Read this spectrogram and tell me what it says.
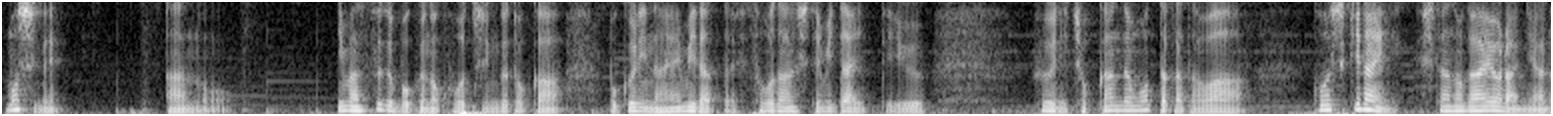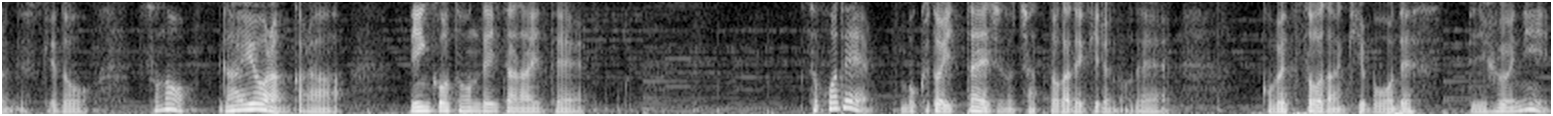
もしねあの今すぐ僕のコーチングとか僕に悩みだったり相談してみたいっていう風に直感で思った方は公式 LINE 下の概要欄にあるんですけどその概要欄からリンクを飛んでいただいてそこで僕と1対1のチャットができるので個別相談希望ですっていう風に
